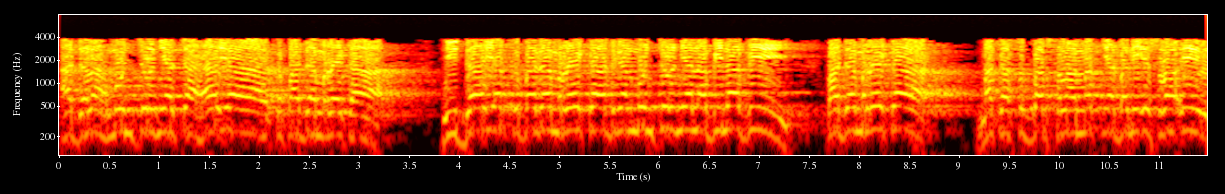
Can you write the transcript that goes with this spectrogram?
adalah munculnya cahaya kepada mereka hidayat kepada mereka dengan munculnya nabi-nabi pada mereka. Maka sebab selamatnya Bani Israel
